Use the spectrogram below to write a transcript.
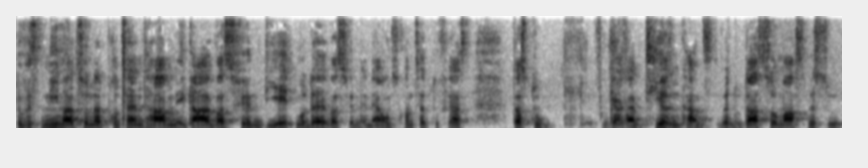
Du wirst niemals 100 Prozent haben, egal was für ein Diätmodell, was für ein Ernährungskonzept du fährst, dass du garantieren kannst, wenn du das so machst, wirst du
